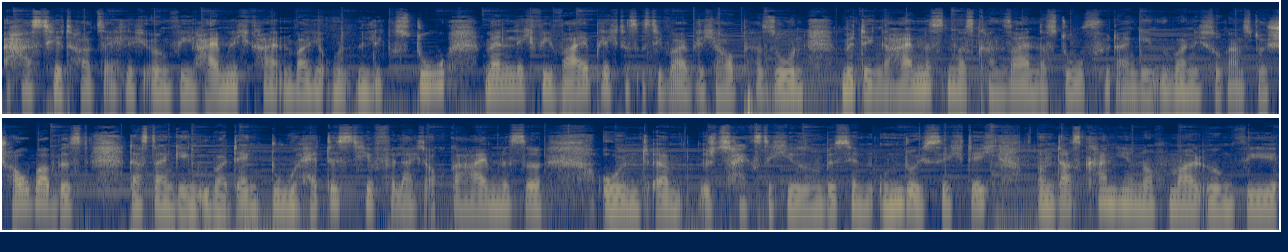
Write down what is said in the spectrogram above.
hast hier tatsächlich irgendwie Heimlichkeiten, weil hier unten liegst du, männlich wie weiblich, das ist die weibliche Hauptperson mit den Geheimnissen. Das kann sein, dass du für dein Gegenüber nicht so ganz durchschaubar bist, dass dein Gegenüber denkt, du hättest hier vielleicht auch Geheimnisse und ähm, zeigst dich hier so ein bisschen undurchsichtig. Und das kann hier nochmal irgendwie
